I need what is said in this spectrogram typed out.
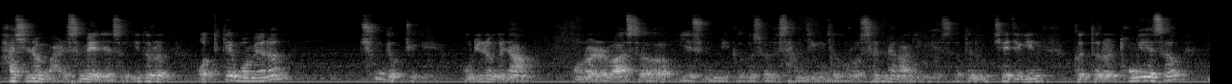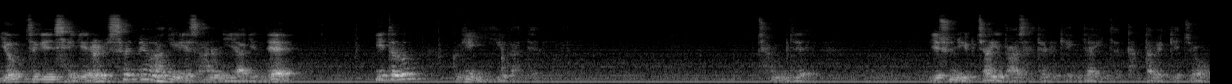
하시는 말씀에 대해서 이들은 어떻게 보면은 충격적이에요 우리는 그냥 오늘 와서 예수님이 그것을 상징적으로 설명하기 위해서 어떤 육체적인 것들을 통해서 영적인 세계를 설명하기 위해서 하는 이야기인데 이들은 그게 이해가 안 되는 거예요. 참 이제 예수님 입장이 봤을 때는 굉장히 이제 답답했겠죠.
